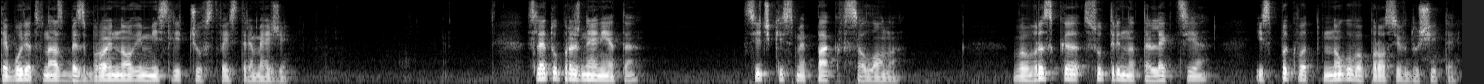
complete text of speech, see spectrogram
Те будят в нас безброй нови мисли, чувства и стремежи. След упражненията, всички сме пак в салона. Във връзка с утринната лекция изпъкват много въпроси в душите.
